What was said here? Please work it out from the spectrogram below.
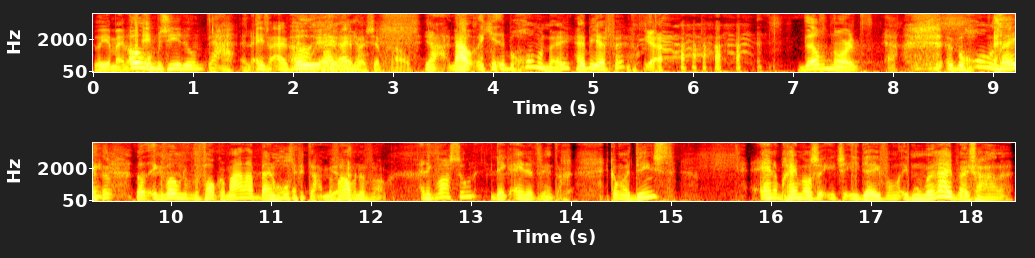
Wil je mij nog Oh. één plezier doen? Ja. En even uitleggen Oh, hoe jij je ja, ja, ja. rijbewijs hebt gehaald. Ja, nou, weet je, het begon ermee, heb je even? Ja. Delft-Noord. Het begon ermee dat ik woonde op de Valkermana bij een hospitaal, mevrouw van der Valk. En ik was toen, ik denk 21. Ik kwam uit dienst en op een gegeven moment was er iets een idee van, ik moet mijn rijbewijs halen.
